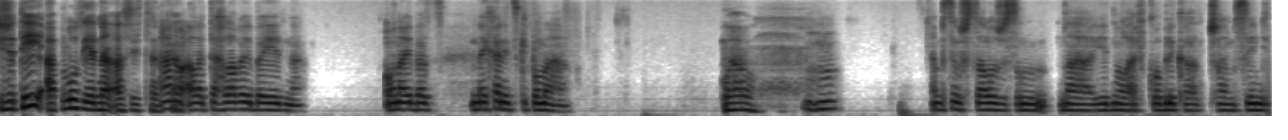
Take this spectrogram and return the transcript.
Čiže ty a plus jedna asistentka. Áno, ale tá hlava iba jedna. Ona iba mechanicky pomáha. Wow. Uh-huh. A by sa už stalo, že som na jednu live oblika čo 70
